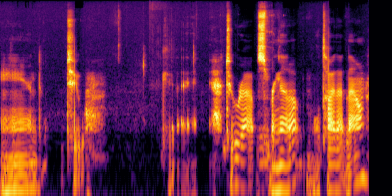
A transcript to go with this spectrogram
and two. Okay, two wraps, bring that up, we'll tie that down.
